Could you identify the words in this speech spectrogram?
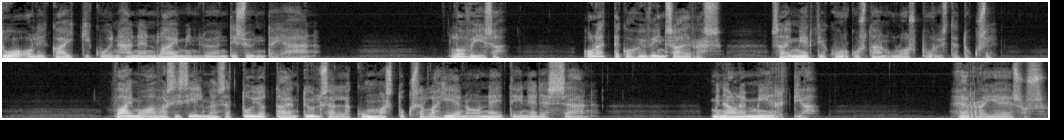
Tuo oli kaikki kuin hänen laiminlyönti syntejään. Loviisa, oletteko hyvin sairas, sai Mirtja kurkustaan ulos puristetuksi. Vaimo avasi silmänsä tuijottaen tylsällä kummastuksella hienoon neitiin edessään. Minä olen Mirtja. Herra Jeesus,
